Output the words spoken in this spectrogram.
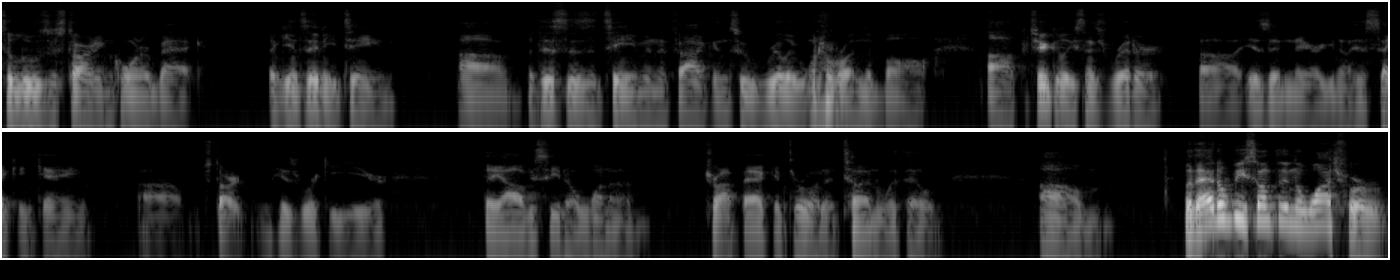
to lose a starting cornerback against any team, uh, but this is a team in the Falcons who really want to run the ball, uh, particularly since Ridder uh, is in there, you know, his second game, um, starting his rookie year they obviously don't want to drop back and throw it a ton with him. Um, but that'll be something to watch for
